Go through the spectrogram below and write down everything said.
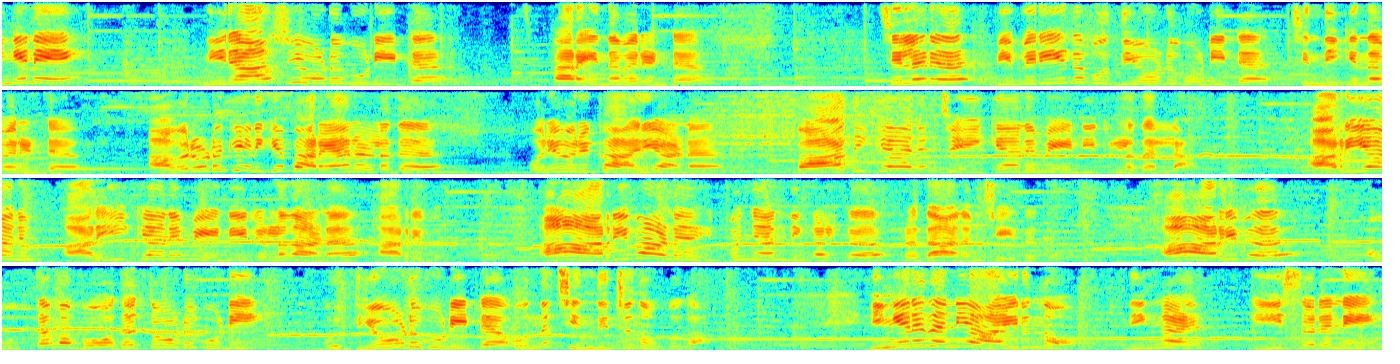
ഇങ്ങനെ നിരാശയോട് കൂടിയിട്ട് പറയുന്നവരുണ്ട്. ചിലര് വിപരീത ബുദ്ധിയോട് കൂടിയിട്ട് ചിന്തിക്കുന്നവരുണ്ട്. അവരോടൊക്കെ എനിക്ക് പറയാനുള്ളത് ഒരേ ഒരു കാര്യമാണ്. ബാധിക്കാനും ജയിക്കാനും വേണ്ടിയിട്ടുള്ളതല്ല. അറിയാനും അറിയിക്കാനും വേണ്ടിയിട്ടുള്ളതാണ് അറിവ്. ആ അറിവാണ് ഇപ്പം ഞാൻ നിങ്ങൾക്ക് പ്രദാനം ചെയ്തത്. ആ അറിവ് ഉത്തമ ബോധത്തോടു കൂടി ബുദ്ധിയോട് കൂടിയിട്ട് ഒന്ന് ചിന്തിച്ചു നോക്കുക. ഇങ്ങനെ തന്നെ ആയിരുന്നോ നിങ്ങൾ ഈശ്വരനെ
